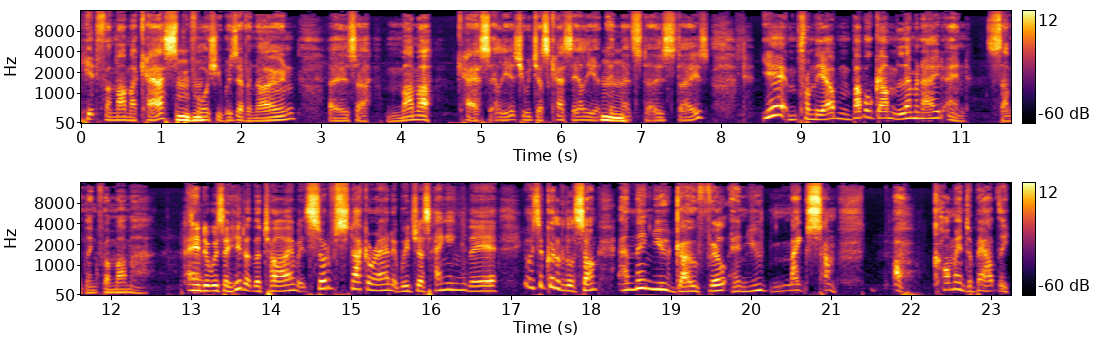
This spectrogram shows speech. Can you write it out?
hit for Mama Cass before she was ever known as uh, Mama Cass Elliot. She was just Cass Elliot in that those days. Yeah, from the album Bubblegum Lemonade and Something for Mama. And it was a hit at the time. It sort of snuck around. It was just hanging there. It was a good little song. And then you go, Phil, and you make some oh, comment about the,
